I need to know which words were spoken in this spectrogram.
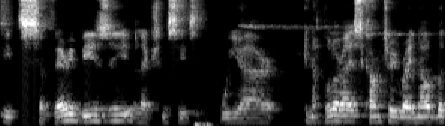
It's a very busy election season. We are in a polarized country right now, but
